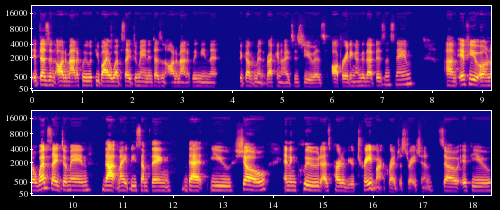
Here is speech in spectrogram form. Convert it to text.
it doesn't automatically if you buy a website domain it doesn't automatically mean that the government recognizes you as operating under that business name. Um, if you own a website domain, that might be something that you show and include as part of your trademark registration. So if you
